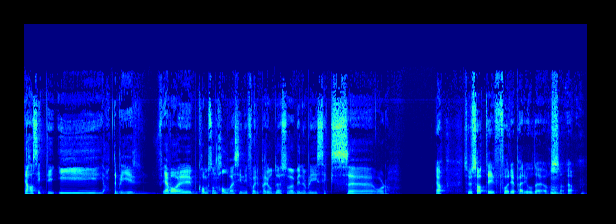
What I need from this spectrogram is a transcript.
Jeg har sittet i Ja, det blir Jeg var, kom sånn halvveis inn i forrige periode, så det begynner å bli seks uh, år, da. Ja, så du satt i forrige periode også. Mm. Ja.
